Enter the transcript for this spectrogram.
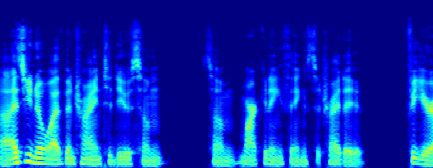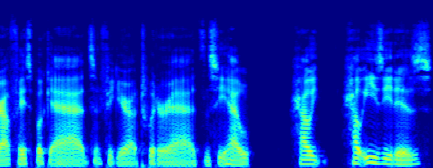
Uh, as you know, I've been trying to do some some marketing things to try to figure out Facebook ads and figure out Twitter ads and see how how how easy it is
